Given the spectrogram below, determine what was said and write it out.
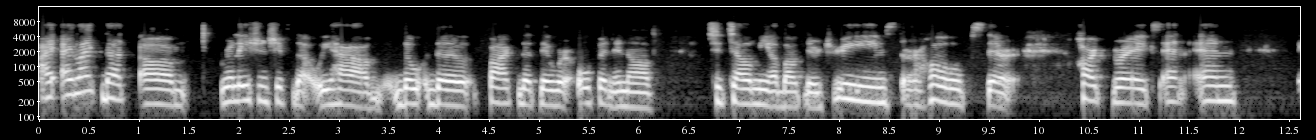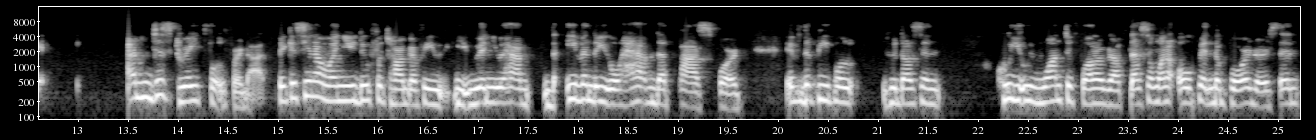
I, I like that um, relationship that we have. The the fact that they were open enough to tell me about their dreams, their hopes, their heartbreaks, and and I'm just grateful for that because you know when you do photography, when you have even though you have that passport, if the people who doesn't who you want to photograph doesn't want to open the borders, then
